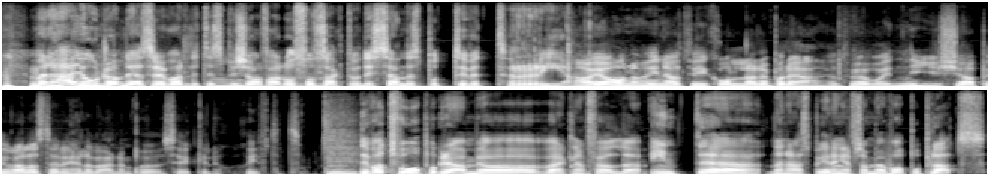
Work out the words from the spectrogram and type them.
Men här gjorde de det, så det var ett lite specialfall. Och som sagt, det sändes på TV3. Ja, jag har nog minne att vi kollade på det. Jag tror jag var i Nyköping av alla ställen i hela världen på sekelskiftet. Mm, det var två program jag verkligen följde. Inte den här spelningen eftersom jag var på plats.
